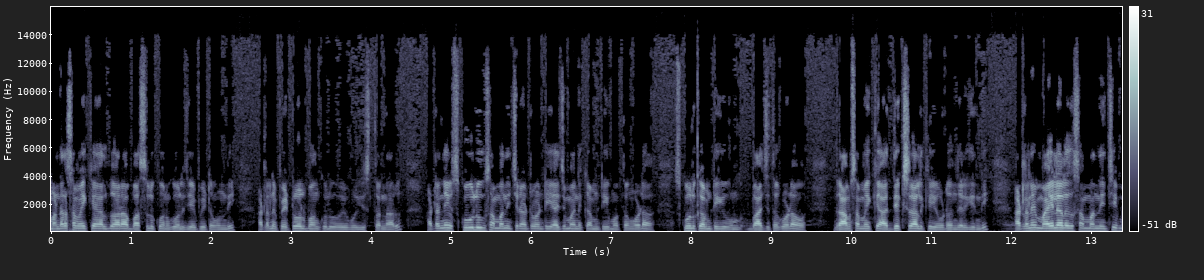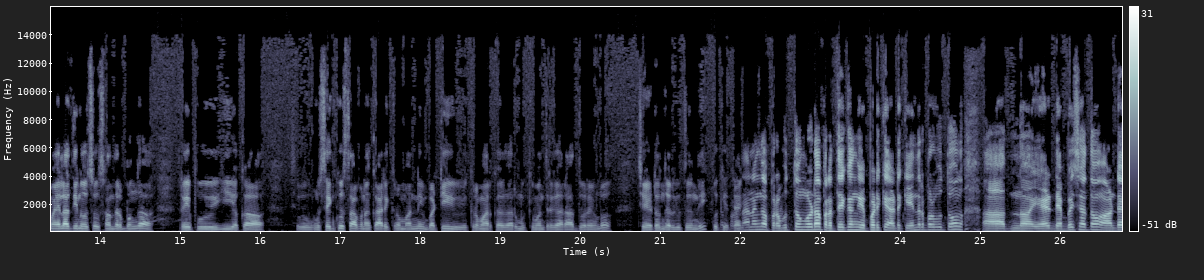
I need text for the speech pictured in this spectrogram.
మండల సమైక్యాల ద్వారా బస్సులు కొనుగోలు చేపించడం ఉంది. అట్లనే పెట్రోల్ బంకులు ఇస్తున్నారు. అట్లనే స్కూలుకు సంబంధించినటువంటి యాజమాన్య కమిటీ మొత్తం కూడా స్కూల్ కమిటీ బాధ్యత కూడా గ్రామ సమైక్య అధ్యక్షురాలకి ఇవ్వడం జరిగింది. అట్లనే మహిళలకు సంబంధించి మహిళా దినోత్సవం సందర్భంగా రేపు ఈ యొక్క శంకుస్థాపన కార్యక్రమాన్ని బట్టి విక్రమార్క గారు ముఖ్యమంత్రి గారి ఆధ్వర్యంలో చేయడం జరుగుతుంది. ఓకే ప్రధానంగా ప్రభుత్వం కూడా ప్రత్యేకంగా ఇప్పటికే అటు కేంద్ర ప్రభుత్వం డెబ్బై శాతం అంటే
